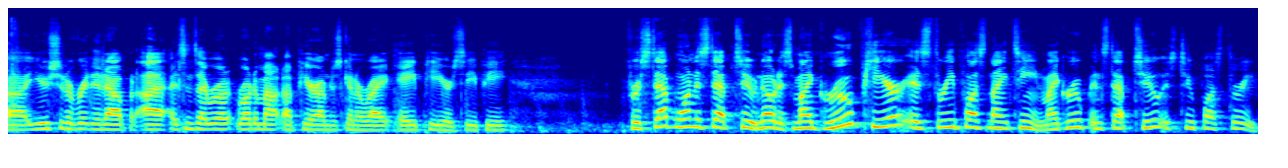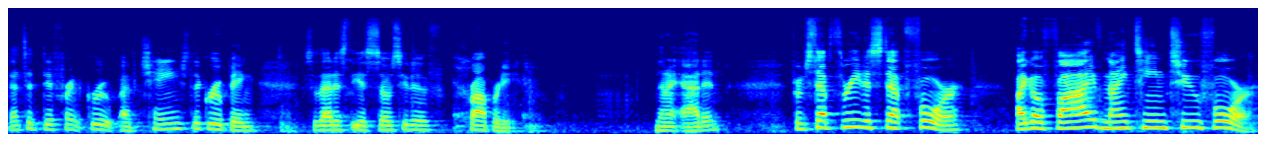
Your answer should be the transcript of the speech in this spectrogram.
Uh, you should have written it out, but I, since I wrote, wrote them out up here, I'm just going to write AP or CP. For step one to step two, notice my group here is 3 plus 19. My group in step two is 2 plus 3. That's a different group. I've changed the grouping, so that is the associative property. Then I added. From step three to step four, I go 5, 19, 2, 4.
